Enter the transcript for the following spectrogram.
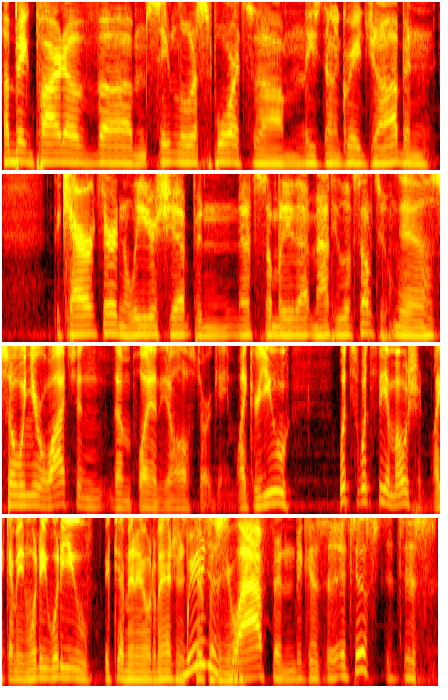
a big part of um, St. Louis sports. Um, he's done a great job, and the character and the leadership, and that's somebody that Matthew looks up to. Yeah. So when you're watching them play in the All Star game, like, are you? What's what's the emotion? Like, I mean, what do you what do you? I mean, I would imagine were just laughing because it's just it's just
